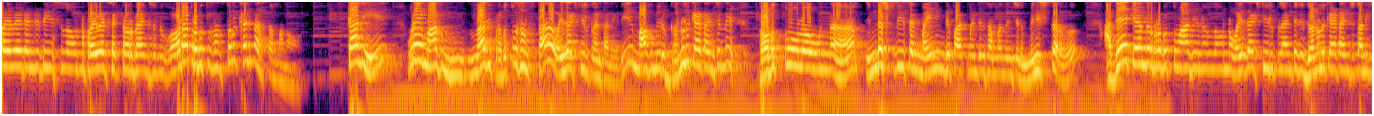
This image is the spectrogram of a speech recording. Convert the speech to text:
ప్రైవేట్ ఎంటిటీస్లో ఉన్న ప్రైవేట్ సెక్టార్ బ్యాంక్స్ని కూడా ప్రభుత్వ సంస్థలో కలిపేస్తాం మనం. కానీ ఒరే మాకు మాది ప్రభుత్వ సంస్థ వైజాగ్ స్టీల్ ప్లాంట్ అనేది. మాకు మీరు గనులు కేటాయించండి. ప్రభుత్వంలో ఉన్న ఇండస్ట్రీస్ అండ్ మైనింగ్ డిపార్ట్మెంట్కి సంబంధించిన మినిస్టర్ అదే కేంద్ర ప్రభుత్వం ఆధీనంలో ఉన్న వైజాగ్ స్టీల్ ప్లాంట్కి గనులు కేటాయించడానికి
